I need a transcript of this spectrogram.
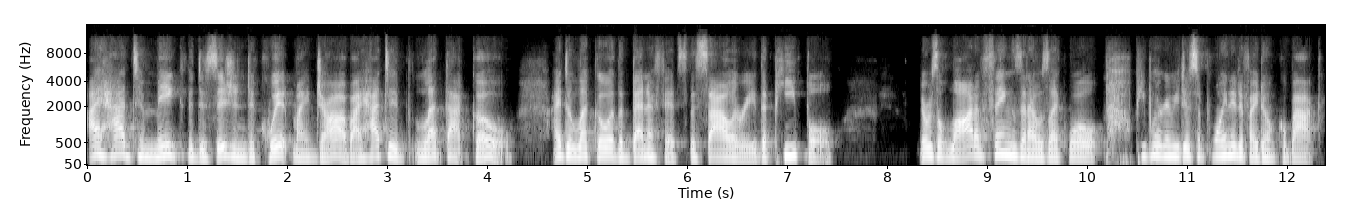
I had to make the decision to quit my job. I had to let that go. I had to let go of the benefits, the salary, the people there was a lot of things that I was like, well, people are going to be disappointed if I don't go back.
